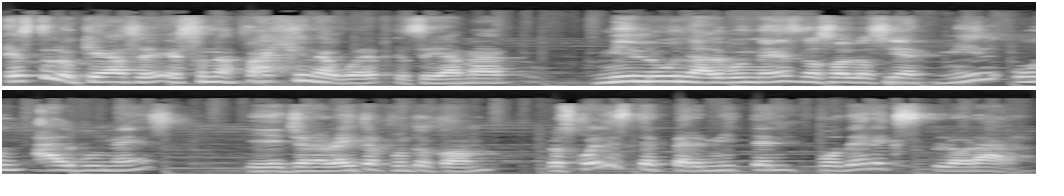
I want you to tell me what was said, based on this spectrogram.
esto lo que hace es una página web que se llama 1001 álbumes, no solo 100, 1001 álbumes y generator.com, los cuales te permiten poder explorar.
